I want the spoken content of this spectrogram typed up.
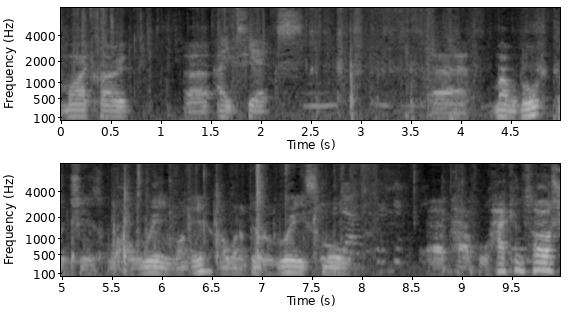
micro uh, ATX uh, motherboard, which is what I really wanted. I want to build a really small, uh, powerful Hackintosh.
